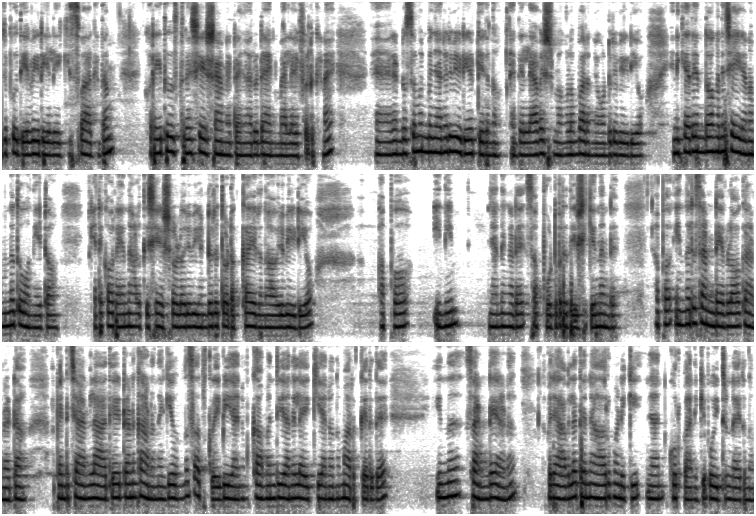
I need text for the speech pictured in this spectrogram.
ഒരു പുതിയ വീഡിയോയിലേക്ക് സ്വാഗതം. കുറേ ദിവസത്തിന് ശേഷമാണ് കേട്ടോ ഞാനൊരു ഡാനിമ ലൈഫ് എടുക്കണേ. രണ്ട് ദിവസം മുൻപ് ഞാനൊരു വീഡിയോ ഇട്ടിരുന്നു. എന്റെ എല്ലാ വിഷമങ്ങളും പറഞ്ഞുകൊണ്ടൊരു വീഡിയോ. എനിക്കതെന്തോ അങ്ങനെ ചെയ്യണമെന്ന് തോന്നി കേട്ടോ. എന്റെ കുറേ നാൾക്ക് ശേഷമുള്ളൊരു വീണ്ടും ഒരു തുടക്കമായിരുന്നു ആ ഒരു വീഡിയോ. അപ്പോൾ ഇനിയും ഞാൻ നിങ്ങളുടെ സപ്പോർട്ട് പ്രതീക്ഷിക്കുന്നുണ്ട്. അപ്പോൾ ഇന്നൊരു സൺഡേ വ്ളോഗാണ് കേട്ടോ. അപ്പോൾ എന്റെ ചാനൽ ആദ്യമായിട്ടാണ് കാണുന്നതെങ്കിൽ ഒന്ന് സബ്സ്ക്രൈബ് ചെയ്യാനും കമന്റ് ചെയ്യാനും ലൈക്ക് ചെയ്യാനും ഒന്നും മറക്കരുത്. ഇന്ന് സൺഡേ ആണ്. അപ്പോൾ രാവിലെ തന്നെ ആറു മണിക്ക് ഞാൻ കുർബാനയ്ക്ക് പോയിട്ടുണ്ടായിരുന്നു.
